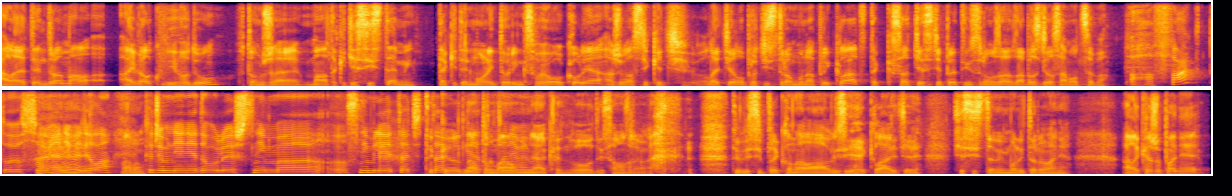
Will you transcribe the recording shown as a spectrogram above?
Ale ten dron mal aj veľkú výhodu v tom, že mal také tie systémy taký ten monitoring svojho okolia a že vlastne keď letel proti stromu napríklad, tak sa tesne pred tým stromom za- zabrzdil sám od seba. Aha, fakt? To som Hej, ja nevedela. áno. Keďže mne nedovoluješ s ním, eh, s ním lietať, Tak, tak, na ja to mám neviem. nejaké dôvody, samozrejme. Ty by si prekonala, by si hackla aj tie, tie systémy monitorovania. Ale každopádne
